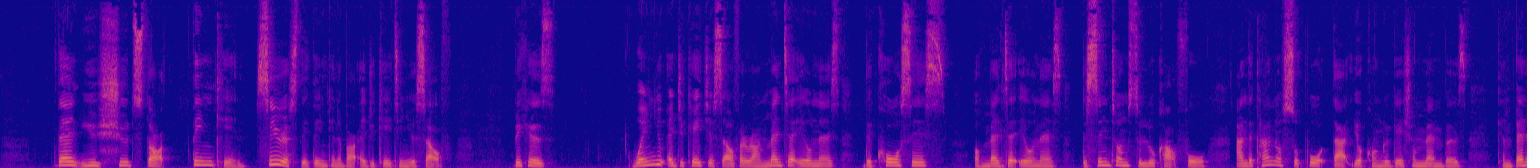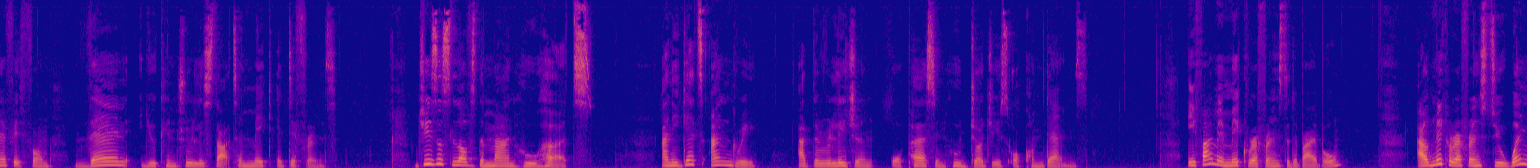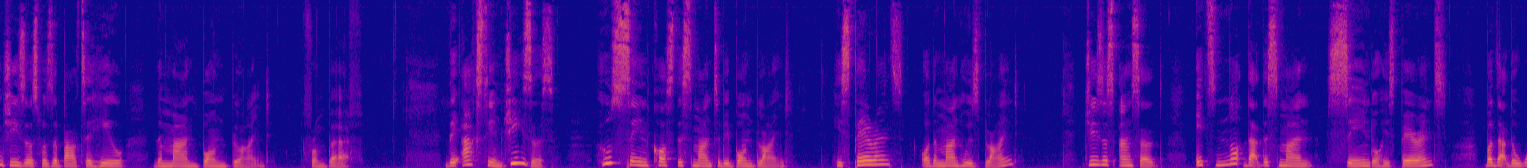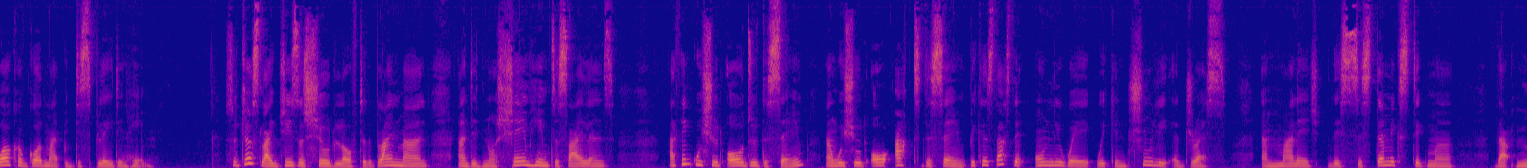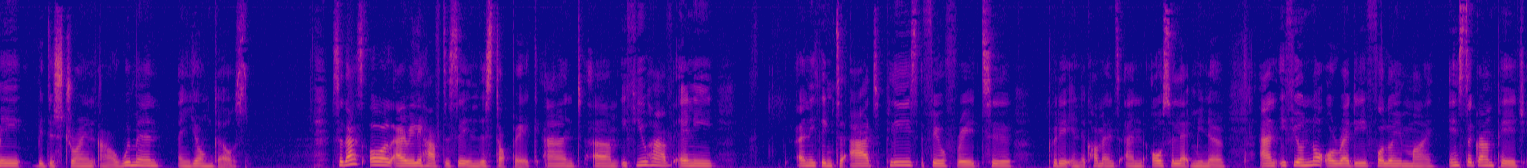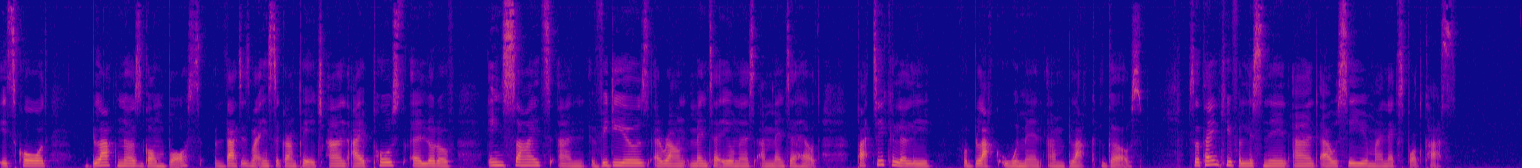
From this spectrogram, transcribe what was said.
then you should start thinking, seriously thinking about educating yourself. Because when you educate yourself around mental illness, the causes of mental illness, the symptoms to look out for, and the kind of support that your congregation members can benefit from, then you can truly start to make a difference. Jesus loves the man who hurts, and he gets angry at the religion or person who judges or condemns. If I may make reference to the Bible, I would make a reference to when Jesus was about to heal the man born blind from birth. They asked him, Jesus, whose sin caused this man to be born blind? His parents or the man who is blind? Jesus answered, it's not that this man sinned or his parents, but that the work of God might be displayed in him. So, just like Jesus showed love to the blind man and did not shame him to silence, I think we should all do the same and we should all act the same because that's the only way we can truly address and manage this systemic stigma that may be destroying our women and young girls. So that's all I really have to say in this topic. And um, if you have any anything to add, please feel free to put it in the comments and also let me know. And if you're not already following my Instagram page, it's called Black Nurse Gone Boss. That is my Instagram page, and I post a lot of insights and videos around mental illness and mental health, particularly for black women and black girls. So thank you for listening, and I will see you in my next podcast.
